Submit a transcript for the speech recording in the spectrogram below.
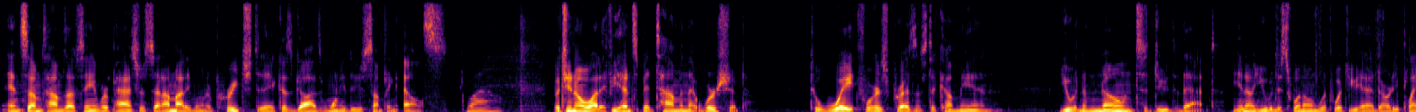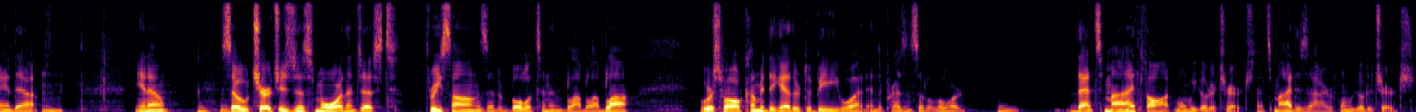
And sometimes I've seen where pastors said, I'm not even going to preach today because God's wanting to do something else. Wow. But you know what? If you hadn't spent time in that worship to wait for his presence to come in, you wouldn't have known to do that. You know, you would mm-hmm. just went on with what you had already planned out and you know. Mm-hmm. So church is just more than just three songs and a bulletin and blah blah blah. We're all coming together to be what? In the presence of the Lord. Mm. That's my thought when we go to church. That's my desire when we go to church.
